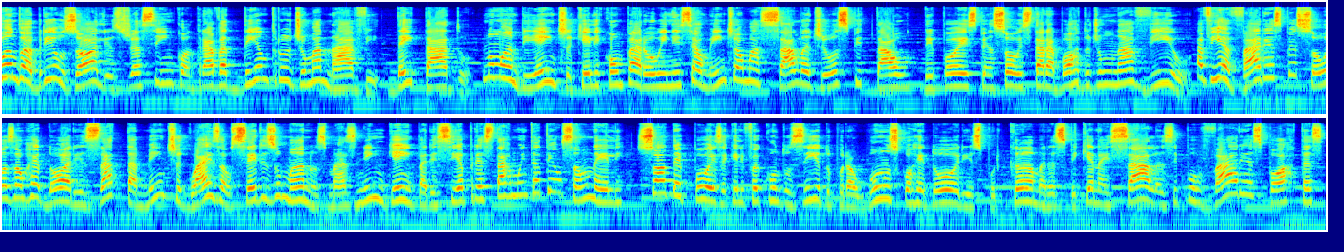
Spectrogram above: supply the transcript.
Quando abriu os olhos, já se encontrava dentro de uma nave, deitado, num ambiente que ele comparou inicialmente a uma sala de hospital. Depois pensou estar a bordo de um navio. Havia várias pessoas ao redor, exatamente iguais aos seres humanos, mas ninguém parecia prestar muita atenção nele. Só depois é que ele foi conduzido por alguns corredores, por câmaras, pequenas salas e por várias portas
